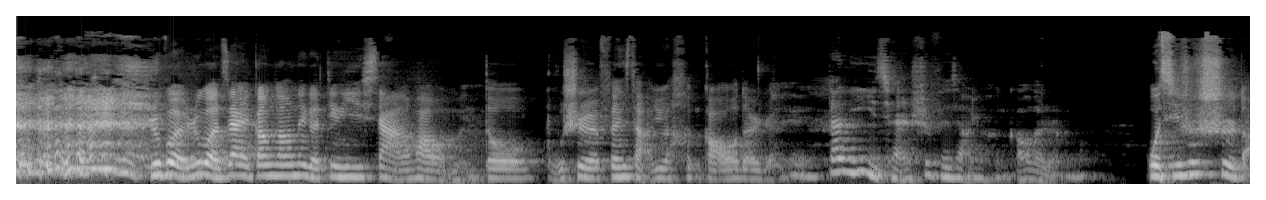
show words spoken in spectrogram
如果如果在刚刚那个定义下的话，我们都不是分享欲很高的人。但你以前是分享欲很高的人吗？我其实是的，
